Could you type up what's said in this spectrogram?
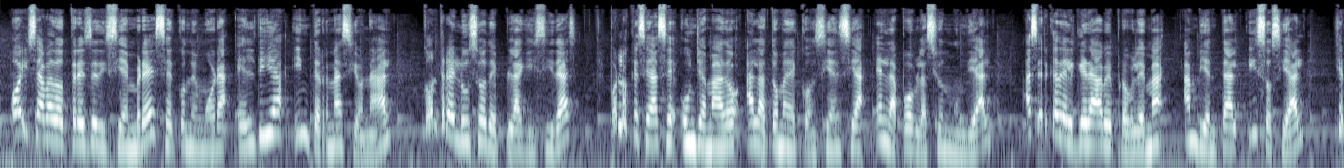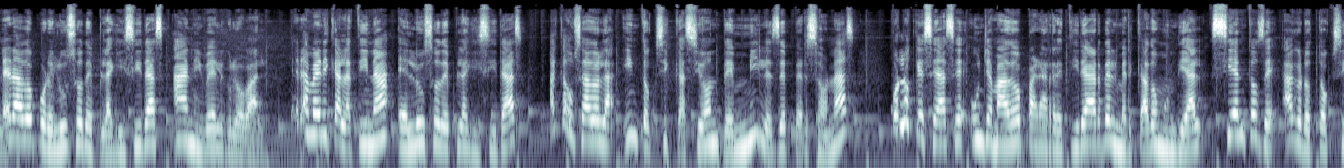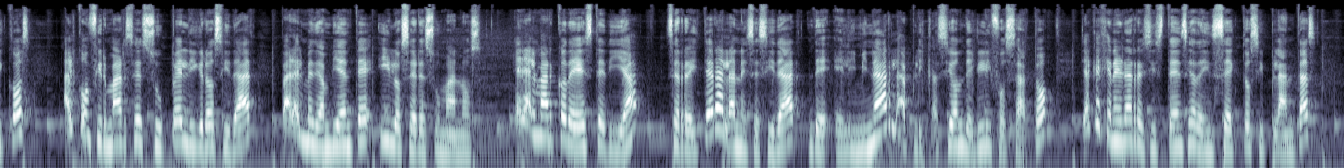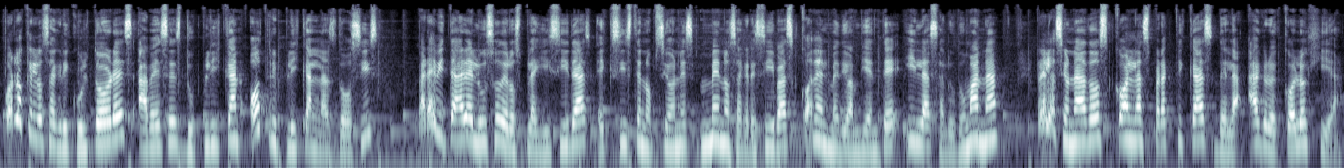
Hoy sábado 3 de diciembre se conmemora el Día Internacional contra el uso de plaguicidas, por lo que se hace un llamado a la toma de conciencia en la población mundial acerca del grave problema ambiental y social generado por el uso de plaguicidas a nivel global. En América Latina, el uso de plaguicidas ha causado la intoxicación de miles de personas, por lo que se hace un llamado para retirar del mercado mundial cientos de agrotóxicos al confirmarse su peligrosidad para el medio ambiente y los seres humanos. En el marco de este día, se reitera la necesidad de eliminar la aplicación de glifosato, ya que genera resistencia de insectos y plantas, por lo que los agricultores a veces duplican o triplican las dosis. Para evitar el uso de los plaguicidas existen opciones menos agresivas con el medio ambiente y la salud humana relacionados con las prácticas de la agroecología.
